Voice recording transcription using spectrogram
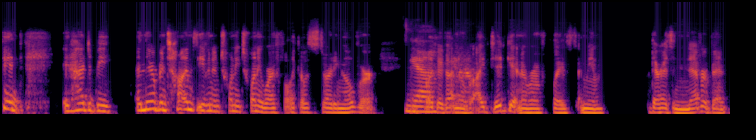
it, it had to be, and there have been times even in 2020 where I felt like I was starting over. Yeah. I like I got yeah. in a, I did get in a rough place. I mean, there has never been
